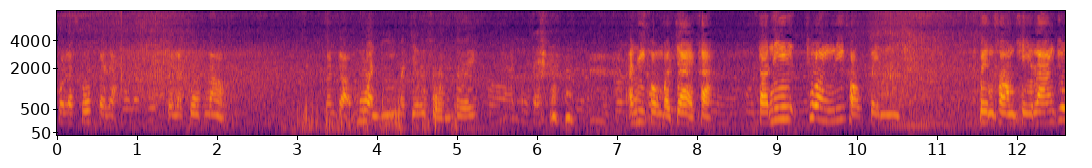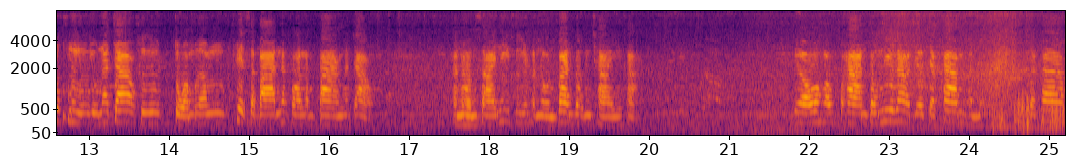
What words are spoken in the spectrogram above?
คนละกรุ๊ปกันอะคนละกรุ๊ปเนาะ มันก็ม่วนดีมาเจอฝนเลย อันนี้คงบ่ใจายค่ะ ตอนนี้ช่วงนี้เขาเป็น เป็นของเขลางยุคหนึ่งอยู่นะเจ้า คือตัวเมืองเทศบาลนครลำปางนะเจ้า ถนนสายนี่คือถนนบ้านดงชัยค่ะ เดี๋ยวเขาผ่านตรงนี้แล้วเดี๋ยวจะข้ามถนนจะข้าม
